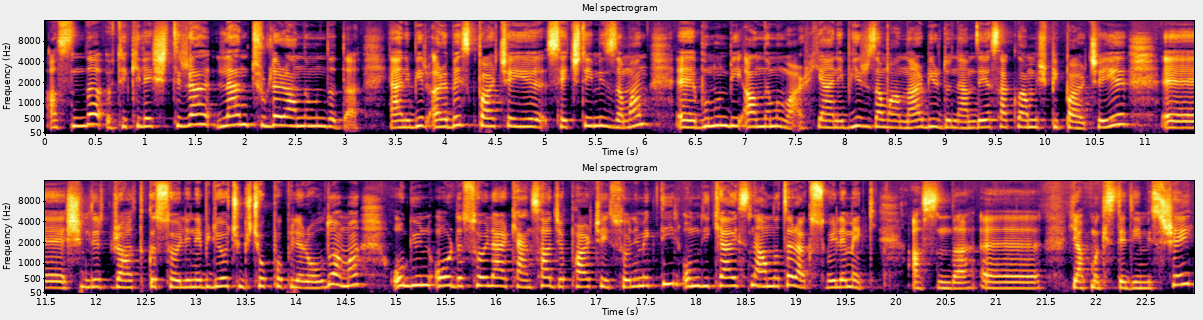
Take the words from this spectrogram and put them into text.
aslında ötekileştirilen türler anlamında da. Yani bir arabesk parçayı seçtiğimiz zaman bunun bir anlamı var. Yani bir zamanlar bir dönemde yasaklanmış bir parçayı e, şimdi rahatlıkla söylenebiliyor çünkü çok popüler oldu ama o gün orada söylerken sadece parçayı söylemek değil onun hikayesini anlatarak söylemek aslında e, yapmak istediğimiz şey.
